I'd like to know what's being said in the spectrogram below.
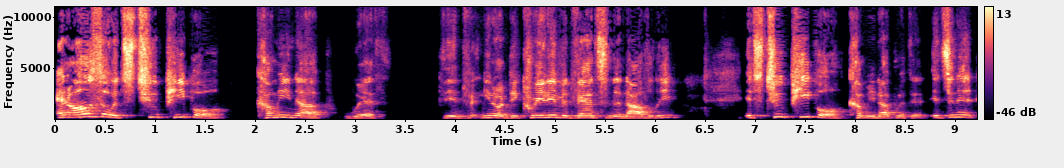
And also, it's two people coming up with the you know the creative advance and the novelty it's two people coming up with it. It's an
